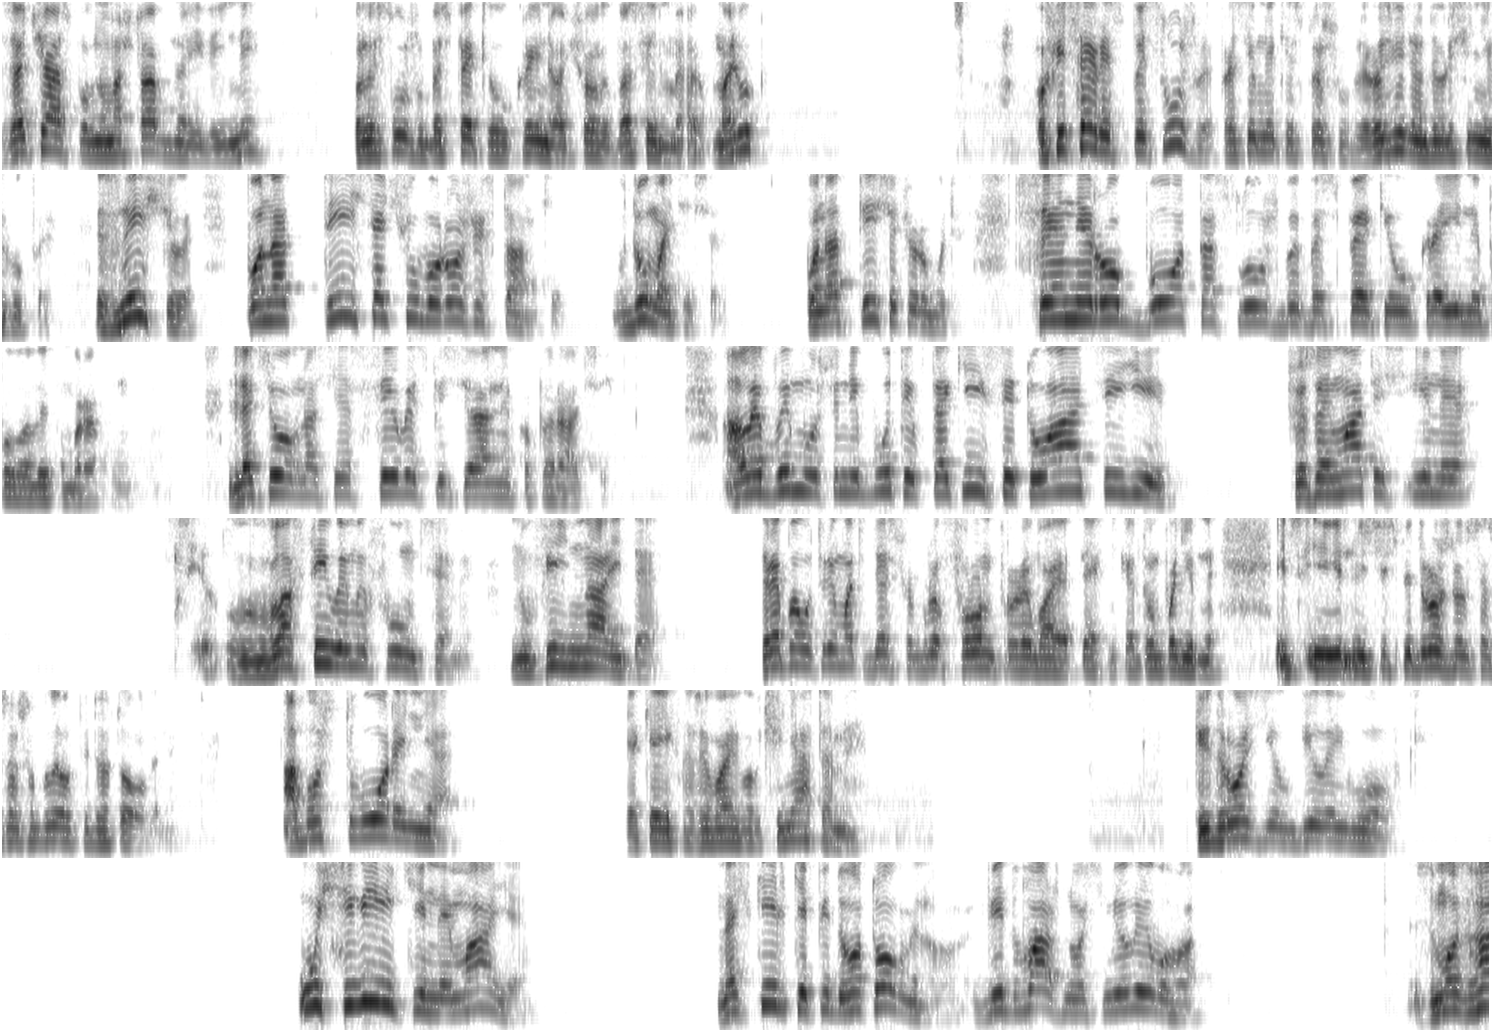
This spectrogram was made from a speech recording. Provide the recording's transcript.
за час повномасштабної війни, коли Службу безпеки України очолив Василь Малюк, офіцери спецслужби, працівники спецслужби, розвідно-диверсійні групи знищили понад тисячу ворожих танків. Вдумайтеся, понад тисячу роботів. Це не робота Служби безпеки України по великому рахунку. Для цього в нас є сили спеціальних операцій. Але вимушені бути в такій ситуації, що займатися і не властивими функціями. Ну, війна йде. Треба утримати десь, щоб фронт прориває техніка і тому подібне. І, і, і ці підрозділи все особливо підготовлені. Або створення, як я їх називаю вовченятами, підрозділ Білий Вовк. У світі немає наскільки підготовленого, відважного, сміливого, з мозгами.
